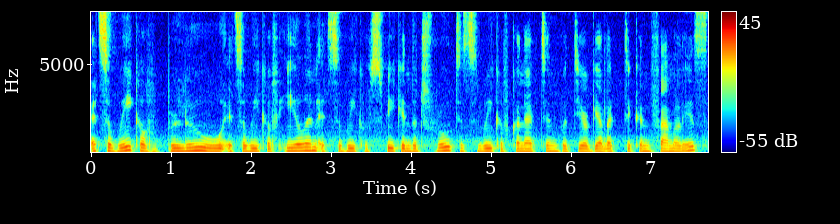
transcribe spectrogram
it's a week of blue. It's a week of healing. It's a week of speaking the truth. It's a week of connecting with your galactic and families.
